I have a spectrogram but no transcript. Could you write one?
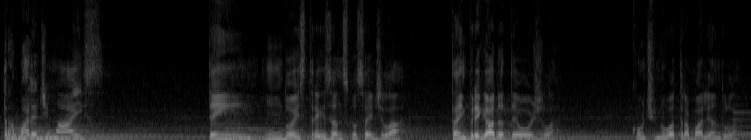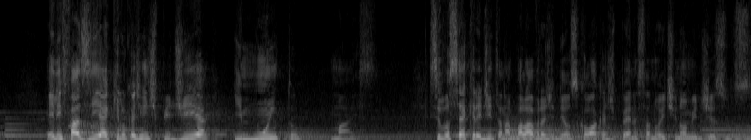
trabalha demais. Tem um, dois, três anos que eu saí de lá. Está empregado até hoje lá continua trabalhando lá. Ele fazia aquilo que a gente pedia e muito mais. Se você acredita na palavra de Deus, coloca de pé nessa noite em nome de Jesus.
